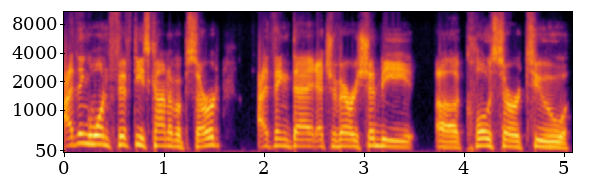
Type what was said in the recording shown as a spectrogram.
I think 150 is kind of absurd. I think that Etcheverry should be uh, closer to,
